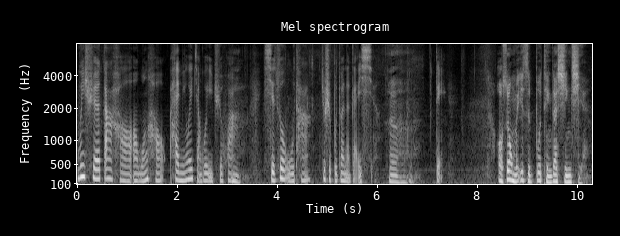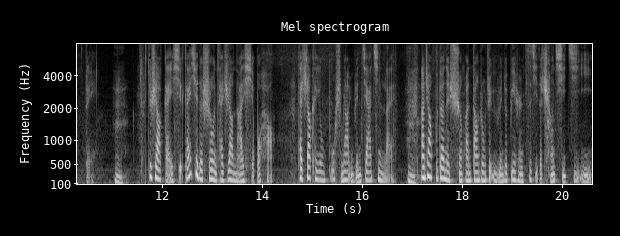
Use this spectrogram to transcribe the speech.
文学大好啊，文豪海明威讲过一句话：写作无他，就是不断的改写。嗯，对。哦，所以我们一直不停在新写。对，嗯，就是要改写。改写的时候，你才知道哪里写不好，才知道可以用多什么样语言加进来。嗯，那这样不断的循环当中，这语言就变成自己的长期记忆。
